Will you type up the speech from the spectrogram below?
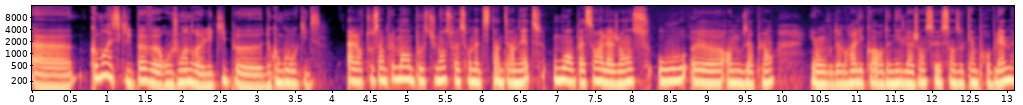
comment est-ce qu'ils peuvent rejoindre l'équipe de Kangourou Kids? Alors tout simplement en postulant soit sur notre site internet ou en passant à l'agence ou en nous appelant et on vous donnera les coordonnées de l'agence sans aucun problème.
